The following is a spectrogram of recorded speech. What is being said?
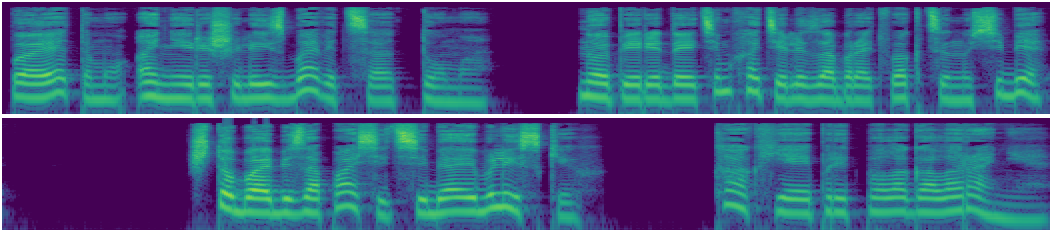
Поэтому они решили избавиться от Тома. Но перед этим хотели забрать вакцину себе. Чтобы обезопасить себя и близких. Как я и предполагала ранее.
